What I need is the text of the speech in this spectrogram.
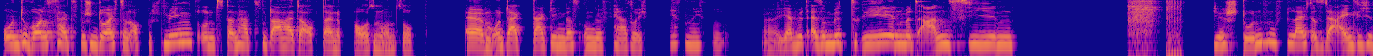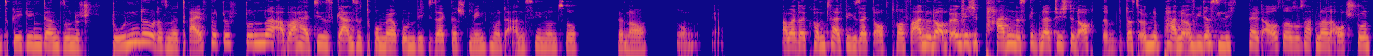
Und du wurdest halt zwischendurch dann auch geschminkt und dann hattest du da halt auch deine Pausen und so. Ähm, und da, da ging das ungefähr so, ich weiß nicht, so, äh, ja, mit, also mit Drehen, mit Anziehen, vier Stunden vielleicht. Also der eigentliche Dreh ging dann so eine Stunde oder so eine Dreiviertelstunde, aber halt dieses ganze Drumherum, wie gesagt, das Schminken und Anziehen und so. Genau, so ungefähr. Aber da kommt es halt, wie gesagt, auch drauf an. Oder ob irgendwelche Pannen, es gibt natürlich dann auch, dass irgendeine Panne, irgendwie das Licht fällt aus oder so, das hat man dann auch schon.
